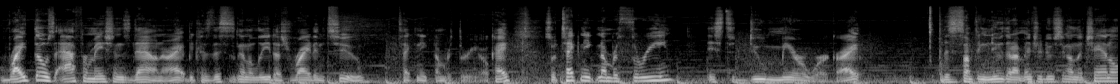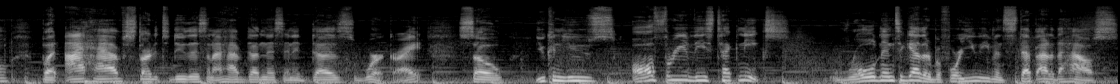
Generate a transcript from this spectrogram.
write those affirmations down, all right? Because this is gonna lead us right into technique number three, okay? So technique number three is to do mirror work, all right? This is something new that I'm introducing on the channel, but I have started to do this and I have done this and it does work, all right? So you can use all three of these techniques rolled in together before you even step out of the house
